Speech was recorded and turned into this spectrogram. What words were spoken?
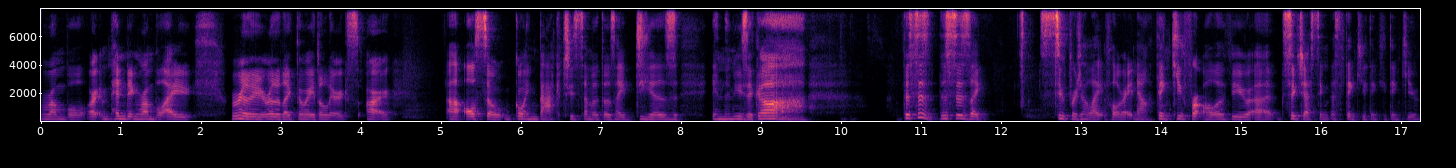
rumble or impending rumble. I really really like the way the lyrics are uh, also going back to some of those ideas in the music. Ah, this is this is like super delightful right now. Thank you for all of you uh, suggesting this. Thank you, thank you, thank you.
